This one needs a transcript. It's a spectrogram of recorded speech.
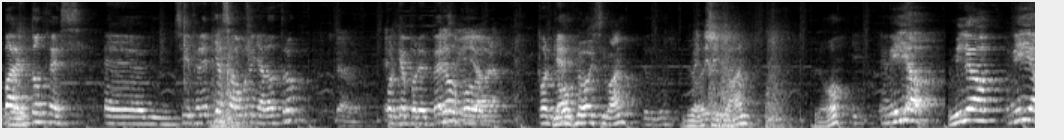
Vale, entonces, em, si diferencias a uno y al otro. ¿por qué? ¿Por el pelo? Eso que ¿Por. ¿por No, qué? bro, es Iván. Bro, es Iván. Bro. Emilio! Emilio. Emilio!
